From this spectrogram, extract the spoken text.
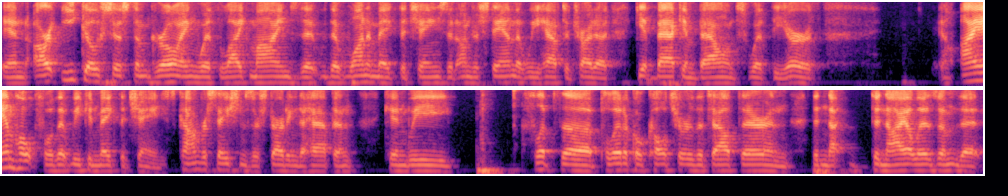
and our ecosystem growing with like minds that that want to make the change that understand that we have to try to get back in balance with the earth i am hopeful that we can make the change conversations are starting to happen can we flip the political culture that's out there and the denialism that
